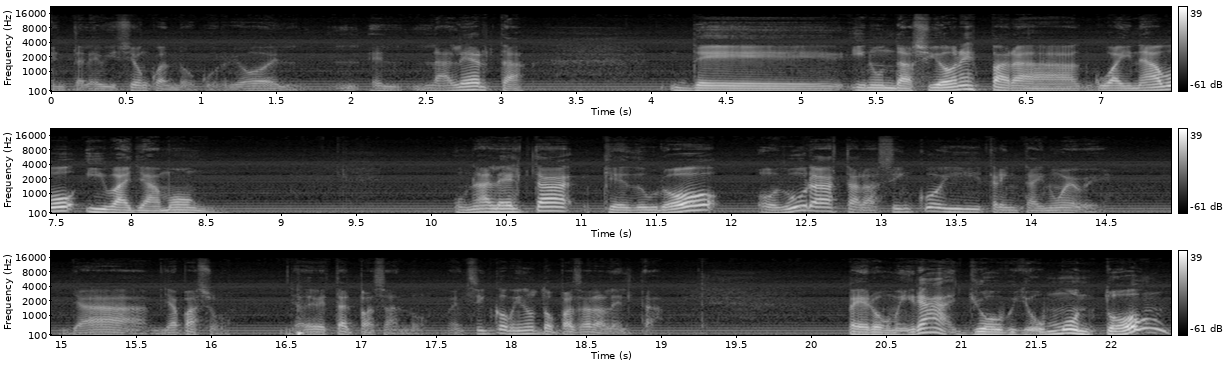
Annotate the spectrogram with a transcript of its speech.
en televisión cuando ocurrió la alerta de inundaciones para Guainabo y Bayamón. Una alerta que duró o dura hasta las 5 y 39. Ya, ya pasó, ya debe estar pasando. En 5 minutos pasa la alerta. Pero mira, llovió un montón.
